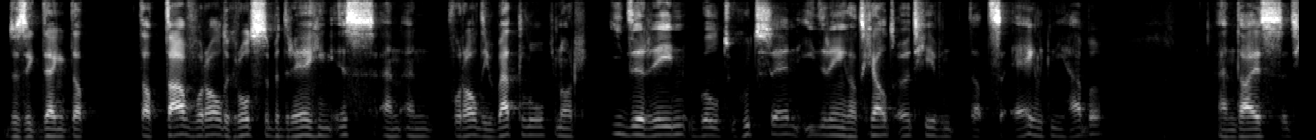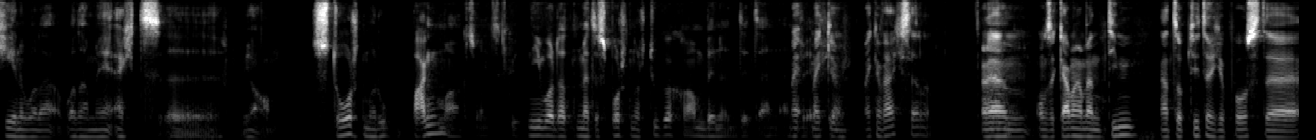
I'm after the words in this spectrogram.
Dus ik denk dat dat dat vooral de grootste bedreiging is. En, en vooral die wedloop naar iedereen wil goed zijn, iedereen gaat geld uitgeven dat ze eigenlijk niet hebben. En dat is hetgene wat, dat, wat dat mij echt eh, ja, stoort, maar ook bang maakt. Want ik weet niet waar dat met de sport naartoe gaat gaan binnen dit en, en Mag, vijf mag, ik, mag ik een vraag stellen? Ehm, onze cameraman Tim had op Twitter gepost eh,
